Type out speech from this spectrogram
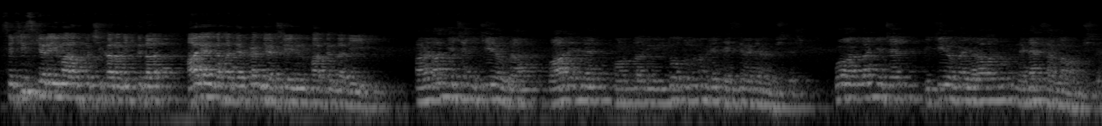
8 kere imar affı çıkaran iktidar halen daha deprem gerçeğinin farkında değil. Aradan geçen 2 yılda var edilen konutların %30'unu aradan geçen iki yılda yaralarımız neden sarılamamıştır?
